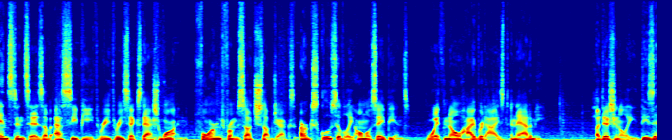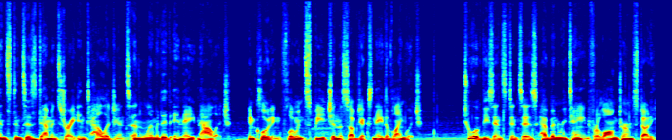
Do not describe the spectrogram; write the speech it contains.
Instances of SCP-336-1 formed from such subjects are exclusively Homo sapiens, with no hybridized anatomy. Additionally, these instances demonstrate intelligence and limited innate knowledge, including fluent speech in the subject's native language. Two of these instances have been retained for long-term study.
